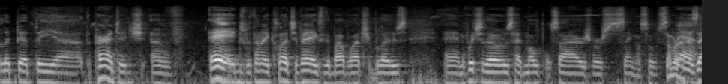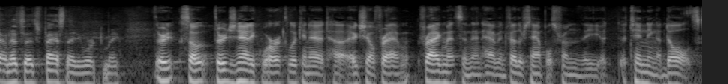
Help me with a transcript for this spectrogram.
looked at the uh, the parentage of eggs within a clutch of eggs, of the Bob Whites Blues, and which of those had multiple sires versus single. So summarize yeah. that one. That's that's fascinating work to me. Through, so through genetic work, looking at uh, eggshell frag- fragments and then having feather samples from the attending adults,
